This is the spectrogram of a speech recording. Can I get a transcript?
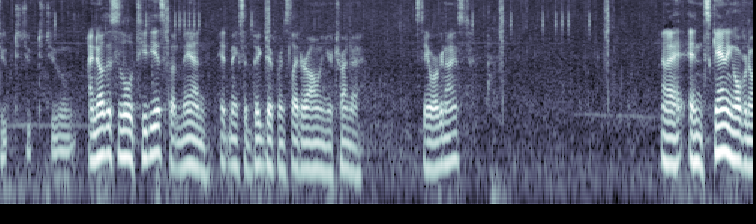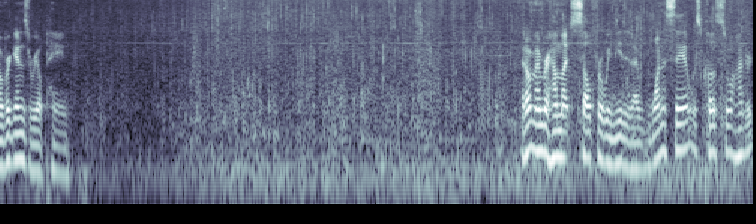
Do, do, do, do, do. I know this is a little tedious, but man, it makes a big difference later on when you're trying to stay organized. And I and scanning over and over again is a real pain. I don't remember how much sulfur we needed. I want to say it was close to 100.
